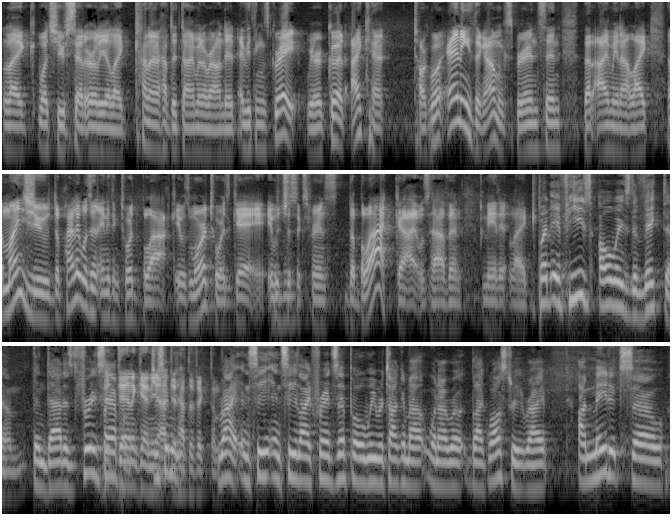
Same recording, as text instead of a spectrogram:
like what you said earlier, like kind of have the diamond around it. Everything's great. We're good. I can't talk about anything I'm experiencing that I may not like. And mind you, the pilot wasn't anything towards black. It was more towards gay. It was just experience the black guy was having made it like But if he's always the victim, then that is, for example. then again, yeah, I did me- have the victim. Right, and see, and see, like for example, we were talking about when I wrote Black Wall Street. Right, I made it so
